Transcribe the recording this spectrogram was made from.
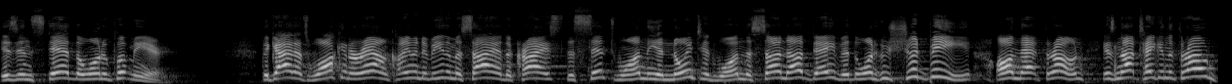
is instead the one who put me here. The guy that's walking around claiming to be the Messiah, the Christ, the sent one, the anointed one, the son of David, the one who should be on that throne, is not taking the throne.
